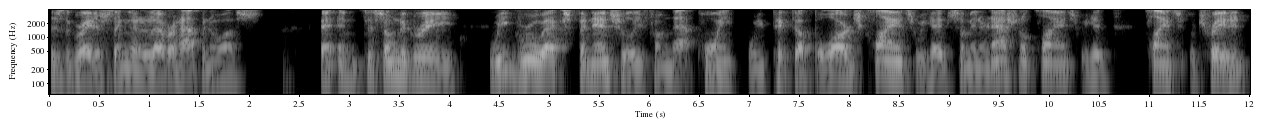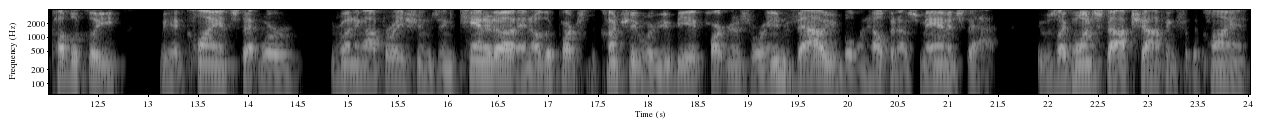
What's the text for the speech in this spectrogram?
This is the greatest thing that had ever happened to us. And, and to some degree, we grew exponentially from that point. We picked up large clients. We had some international clients. We had clients that were traded publicly. We had clients that were running operations in Canada and other parts of the country where UBA partners were invaluable in helping us manage that. It was like one stop shopping for the client.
